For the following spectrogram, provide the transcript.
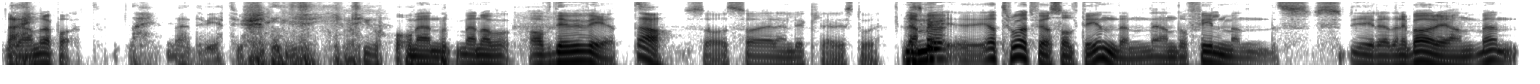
Nej. det andra paret. Nej, nej, det vet vi ju ingenting om. Men, men av, av det vi vet Ja. så, så är det en lyckligare historia. Nej, men jag tror att vi har sålt in den ändå, filmen, redan i början. Men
